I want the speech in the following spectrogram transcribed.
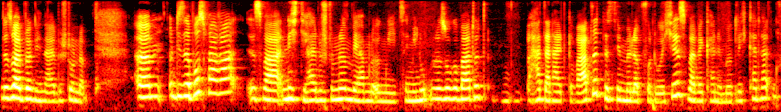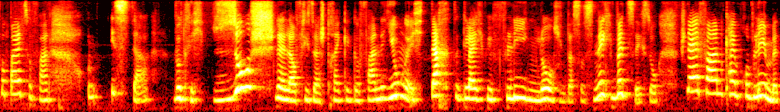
Das war halt wirklich eine halbe Stunde. Ähm, und dieser Busfahrer, es war nicht die halbe Stunde, wir haben nur irgendwie zehn Minuten oder so gewartet, hat dann halt gewartet, bis die Müllabfuhr durch ist, weil wir keine Möglichkeit hatten, vorbeizufahren. Und ist da wirklich so schnell auf dieser Strecke gefahren. Junge, ich dachte gleich, wir fliegen los. Und das ist nicht witzig so. Schnell fahren, kein Problem mit.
